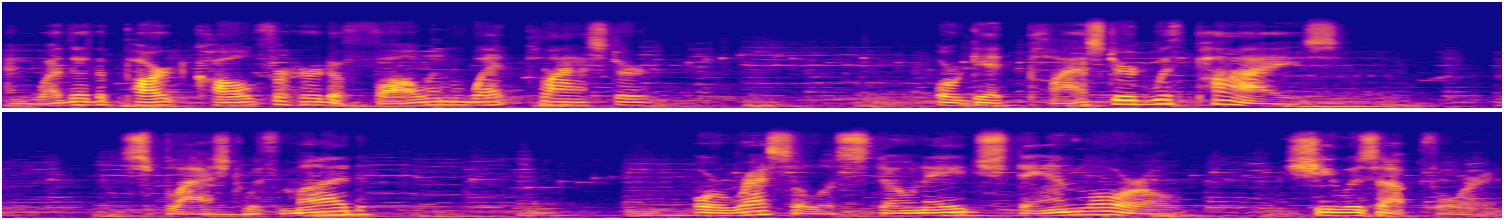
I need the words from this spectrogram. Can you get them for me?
and whether the part called for her to fall in wet plaster or get plastered with pies, splashed with mud, or wrestle a Stone Age Stan Laurel, she was up for it.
